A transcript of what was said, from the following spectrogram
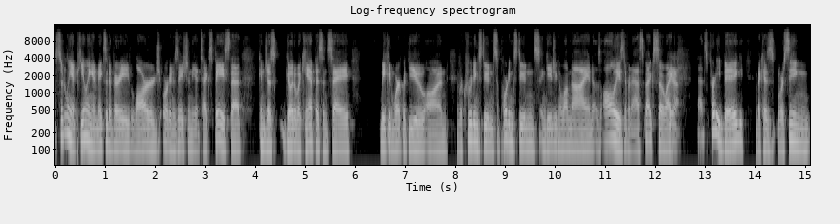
certainly appealing and makes it a very large organization in the ed tech space that can just go to a campus and say, we can work with you on recruiting students, supporting students, engaging alumni, and all these different aspects. So, like, yeah that's pretty big because we're seeing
